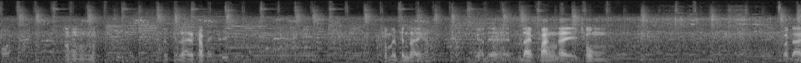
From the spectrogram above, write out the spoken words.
คอสอืมครึ่งหนึ่งไม่เป็นไรนะครับใส่ไม่ได้จริงก็ไม่เป็นไรครับเดี๋ยวได้ได้ฟังได้ชม ก็ได้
